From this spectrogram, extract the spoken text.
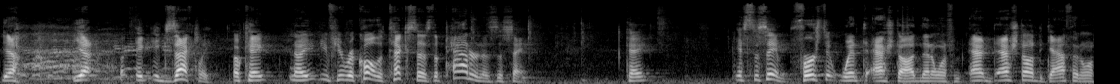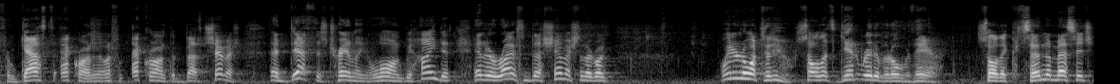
Yeah, yeah, exactly. Okay, now if you recall, the text says the pattern is the same. Okay, it's the same. First, it went to Ashdod, and then it went from Ashdod to Gath, and it went from Gath to Ekron, and then it went from Ekron to Beth Shemesh. And death is trailing along behind it, and it arrives in Beth Shemesh, and they're going, We don't know what to do, so let's get rid of it over there. So they send a message.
